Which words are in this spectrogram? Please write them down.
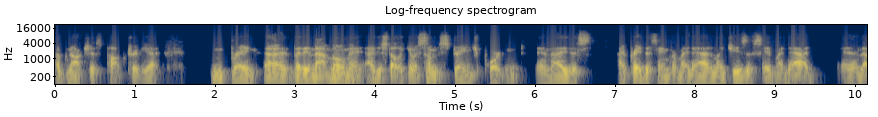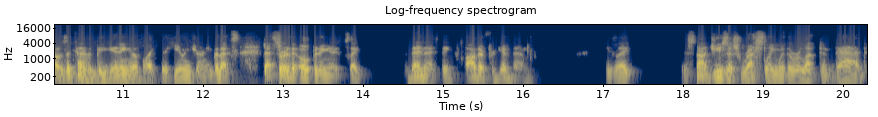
obnoxious pop trivia brain. Uh, but in that moment, I just felt like it was some strange portent, and I just I prayed the same for my dad. and like, Jesus saved my dad, and that was the kind of the beginning of like the healing journey. But that's that's sort of the opening. It's like then I think, Father, forgive them. He's like, it's not Jesus wrestling with a reluctant dad.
